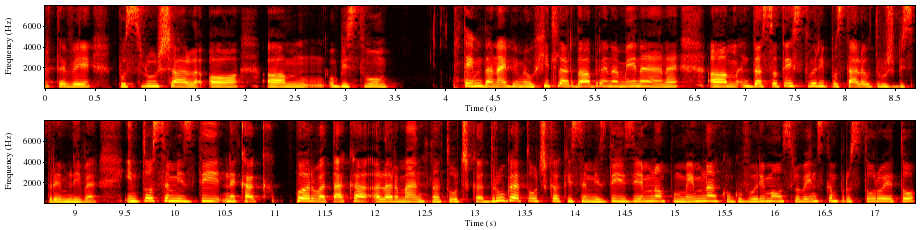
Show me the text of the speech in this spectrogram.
RTV poslušali o um, v bistvu tem, da naj bi imel Hitler dobre namene, um, da so te stvari postale v družbi spremljive. In to se mi zdi nekako prva taka alarmantna točka. Druga točka, ki se mi zdi izjemno pomembna, ko govorimo o slovenskem prostoru, je to,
